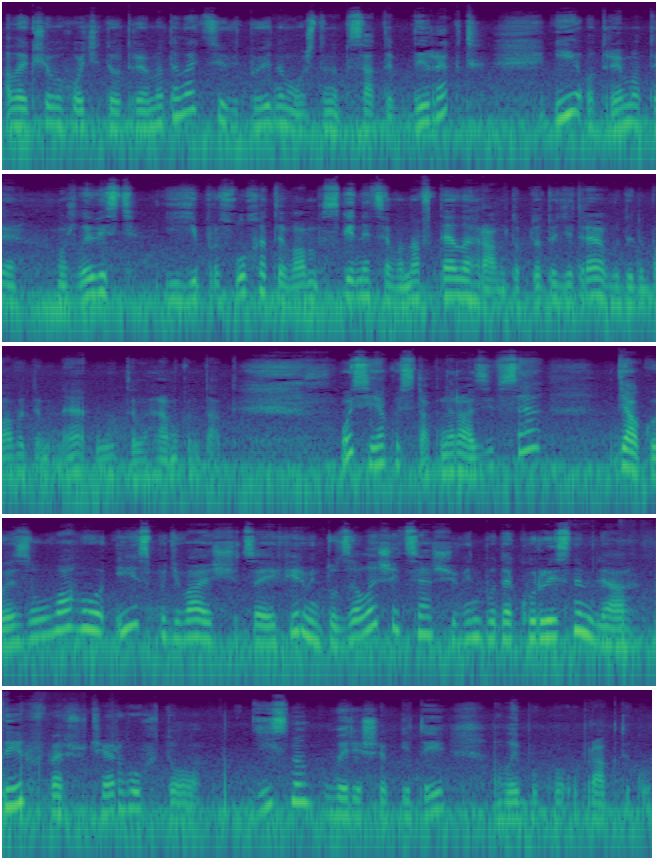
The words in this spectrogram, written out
Але якщо ви хочете отримати лекцію, відповідно можете написати в Директ і отримати можливість її прослухати. Вам скинеться вона в Телеграм. Тобто тоді треба буде додати мене у Телеграм-контакт. Ось якось так. Наразі все. Дякую за увагу і сподіваюся, що цей ефір він тут залишиться, що він буде корисним для тих, в першу чергу, хто дійсно вирішив іти глибоко у практику.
